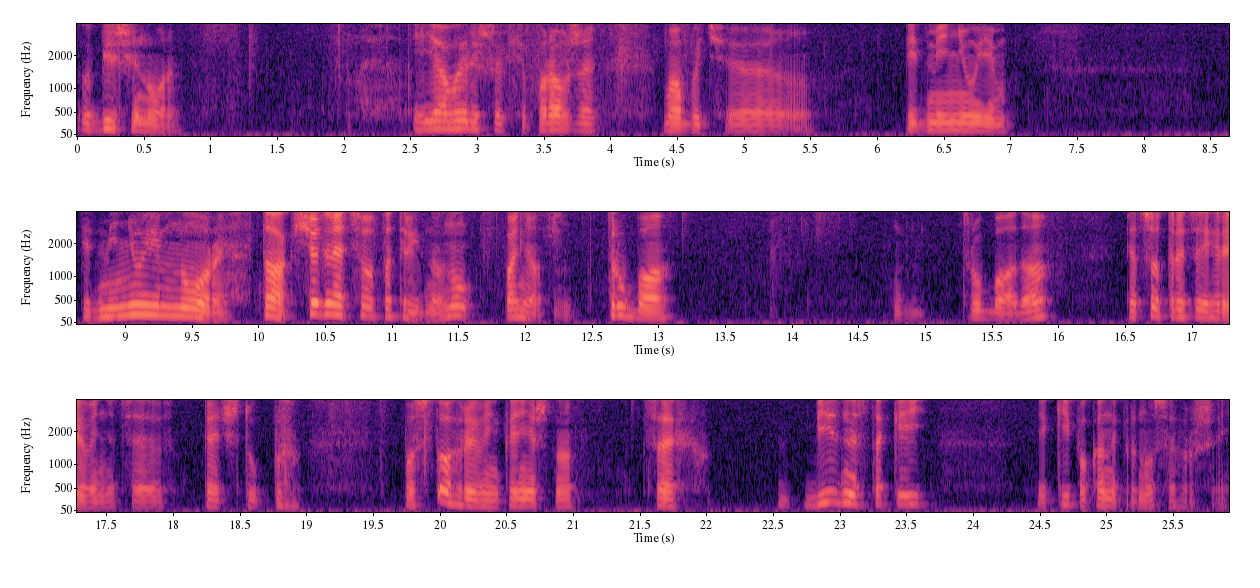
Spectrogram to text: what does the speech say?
у більші нори. І я вирішив, що пора вже, мабуть, е, підмінюємо Підмінюємо нори. Так, що для цього потрібно? Ну, понятно. Труба. Труба, да? 530 гривень. Це 5 штук. по- По 100 гривень, звісно, це бізнес такий, який поки не приносить грошей.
